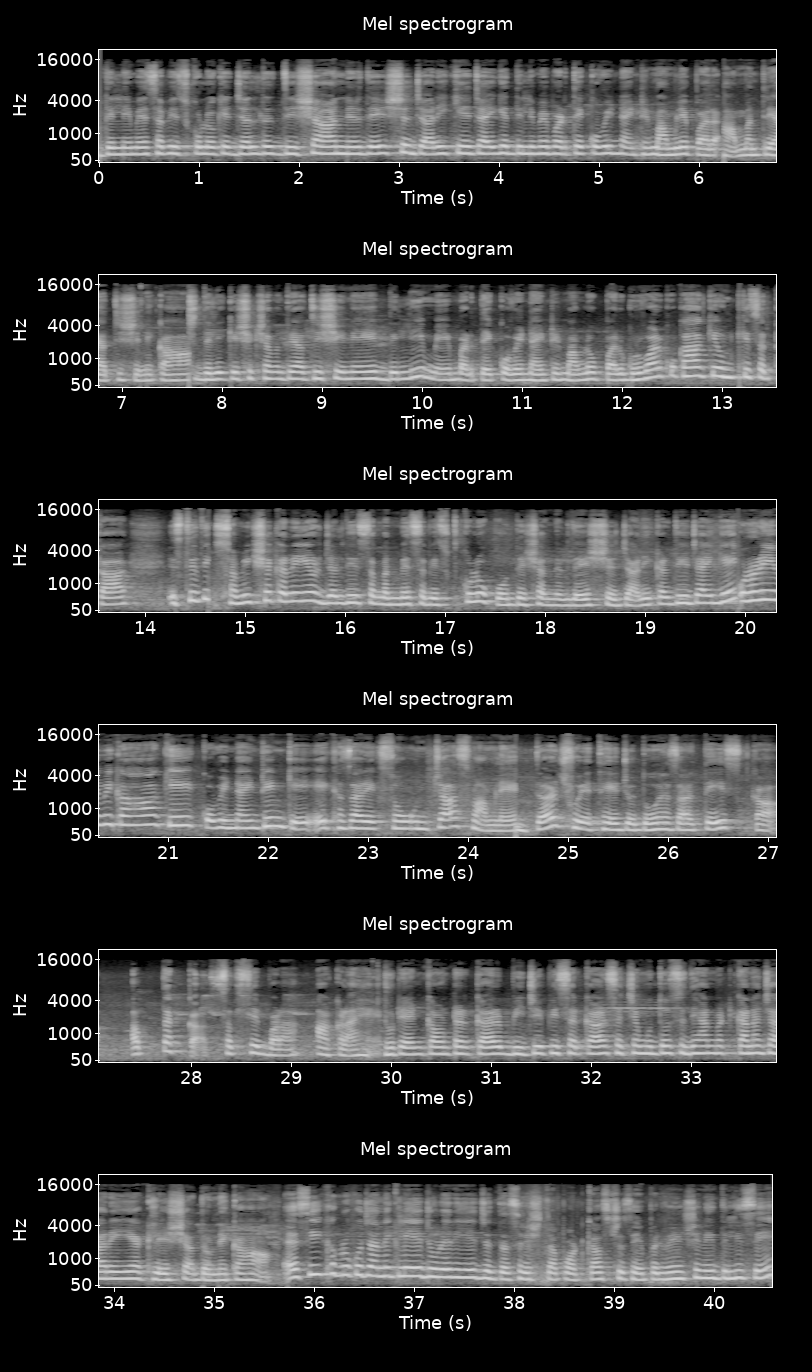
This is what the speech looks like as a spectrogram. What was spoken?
दिल्ली में सभी स्कूलों के जल्द दिशा निर्देश जारी किए जाएँगे। दिल्ली में बढ़ते कोविड 19 मामले पर मंत्री आतिशी ने कहा। दिल्ली के शिक्षा मंत्री आतिशी ने दिल्ली में बढ़ते कोविड 19 मामलों पर गुरुवार को कहा कि उनकी सरकार स्थिति समीक्षा कर रही है और जल्द ही इस संबंध में सभी स्कूलों को दिशा निर्देश जारी कर दिए जाएँगे। उन्होंने ये भी कहा कि कोविड 19 के एक हज़ार एक सौ उनचास मामले दर्ज हुए थे, जो 2023 का अब तक का सबसे बड़ा आंकड़ा है। झूठे एनकाउंटर कर बीजेपी सरकार सच्चे मुद्दों से ध्यान भटकाना चाह रही है, अखिलेश यादव ने कहा। ऐसी ही खबरों को जानने के लिए जुड़े रहिए जनता श्रेष्ठता पॉडकास्ट से। परवीन दिल्ली से।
